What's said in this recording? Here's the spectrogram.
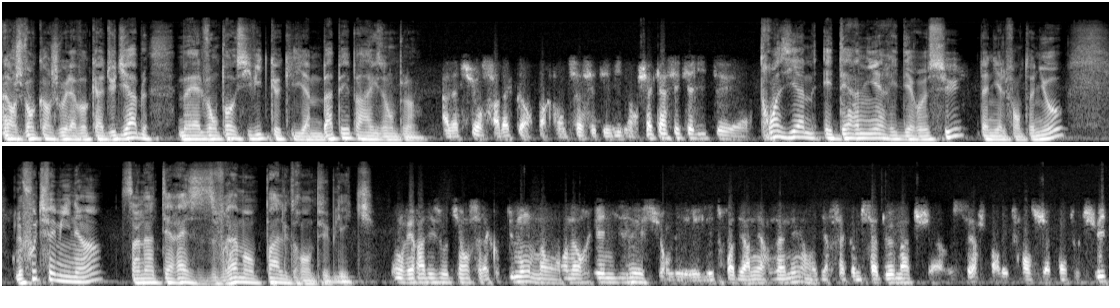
Alors je vais encore jouer l'avocat du diable, mais elles vont pas aussi vite que Kylian Mbappé par exemple. Ah, là-dessus, on sera d'accord. Par contre, ça, c'est évident. Chacun ses qualités. euh. Troisième et dernière idée reçue, Daniel Fontenio, le foot féminin, ça n'intéresse vraiment pas le grand public. On verra des audiences à la Coupe du Monde. On a organisé sur les, les trois dernières années, on va dire ça comme ça, deux matchs à Auxerre. Je parlais de France-Japon tout de suite.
